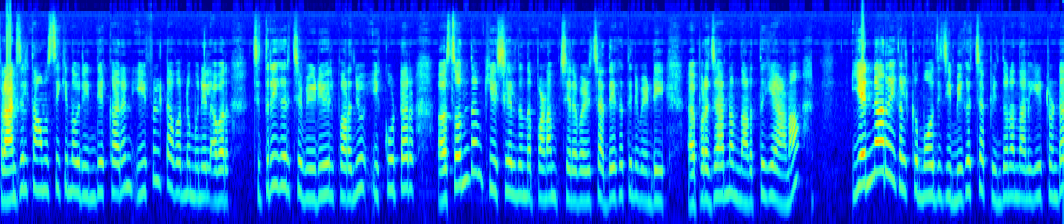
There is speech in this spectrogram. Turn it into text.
ഫ്രാൻസിൽ താമസിക്കുന്ന ഒരു ഇന്ത്യക്കാരൻ ഈഫിൽ ടവറിന് മുന്നിൽ അവർ ചിത്രീകരിച്ച വീഡിയോയിൽ പറഞ്ഞു ഇക്കൂട്ടർ സ്വന്തം കീശയിൽ നിന്ന് പണം ചെലവഴിച്ച് അദ്ദേഹത്തിന് വേണ്ടി പ്രചാരണം നടത്തുകയാണ്. എൻ ആർ ഐകൾക്ക് മോദിജി മികച്ച പിന്തുണ നൽകിയിട്ടുണ്ട്.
